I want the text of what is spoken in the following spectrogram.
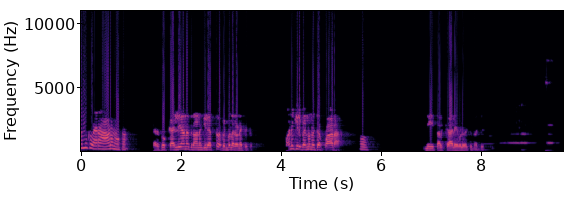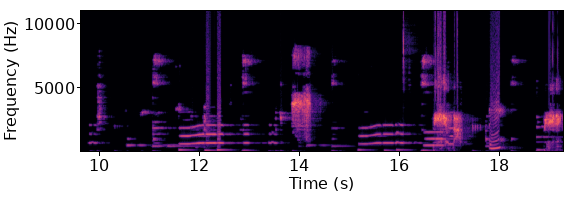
നമുക്ക് വേറെ ആളെ നോക്കാം. ചിലപ്പോ കല്യാണത്തിനാണെങ്കിൽ എത്ര പെമ്പിള്ളേരെ കിട്ടും. പണിക്കൊരു പെണ്ണെന്ന് വെച്ചാ പാടാ. ഓ. നീ തൽക്കാലം എവിടെ വെച്ച് അഡ്ജസ്റ്റ് ഏ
